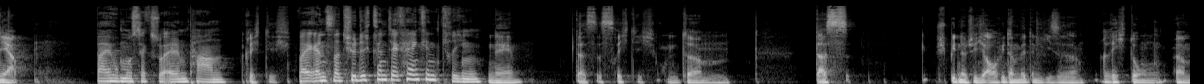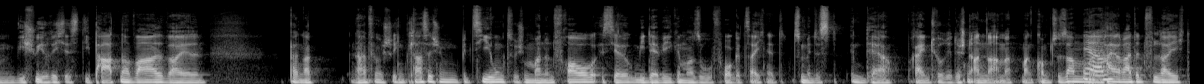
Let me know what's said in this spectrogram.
Ja, bei homosexuellen Paaren. richtig. Weil ganz natürlich könnt ihr kein Kind kriegen. Nee, das ist richtig. Und ähm, das spielt natürlich auch wieder mit in diese Richtung, ähm, wie schwierig ist die Partnerwahl, weil bei einer in Anführungsstrichen klassischen Beziehung zwischen Mann und Frau ist ja irgendwie der Weg immer so vorgezeichnet. Zumindest in der rein theoretischen Annahme. Man kommt zusammen, Ja. man heiratet vielleicht,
